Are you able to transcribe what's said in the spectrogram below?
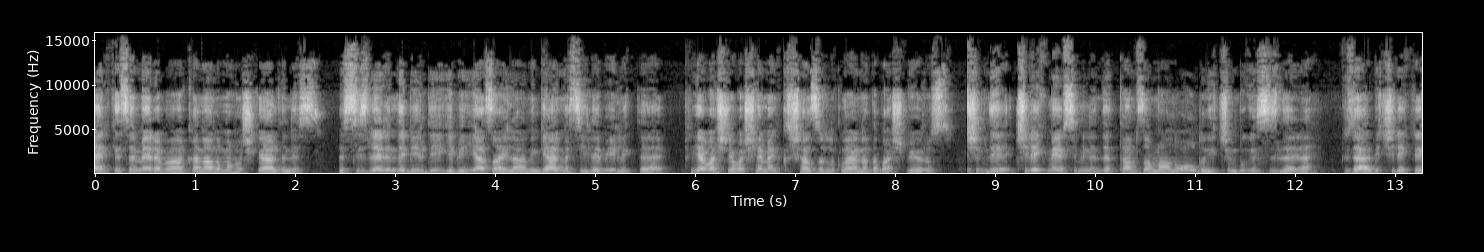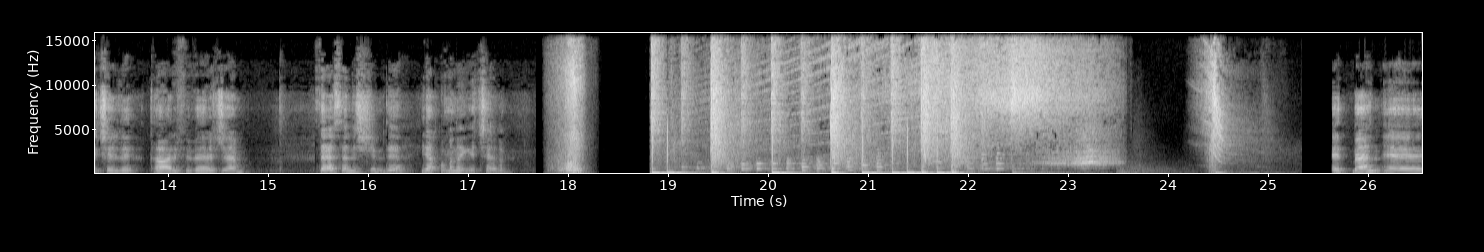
Herkese merhaba, kanalıma hoş geldiniz. Sizlerin de bildiği gibi yaz aylarının gelmesiyle birlikte yavaş yavaş hemen kış hazırlıklarına da başlıyoruz. Şimdi çilek mevsiminin de tam zamanı olduğu için bugün sizlere güzel bir çilek reçeli tarifi vereceğim. İsterseniz şimdi yapımına geçelim. Evet ben e,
